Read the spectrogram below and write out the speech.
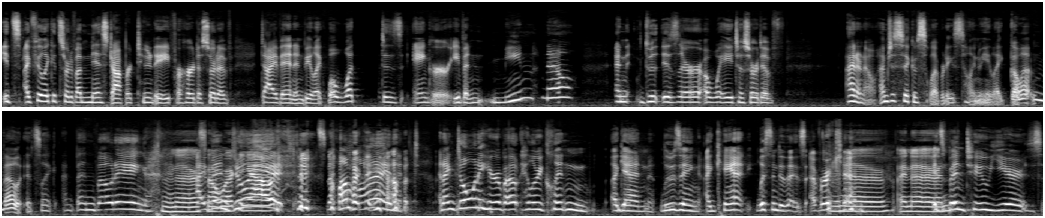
it's. I feel like it's sort of a missed opportunity for her to sort of dive in and be like, well, what does anger even mean now? And do, is there a way to sort of I don't know. I'm just sick of celebrities telling me like, go out and vote. It's like I've been voting. I know it's I've not working out. It. it's not Come working on. out. And I don't want to hear about Hillary Clinton again losing. I can't listen to this ever again. I know. I know. It's and been two years.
